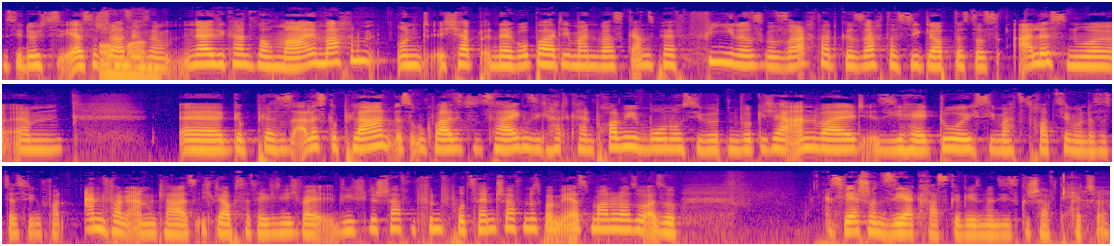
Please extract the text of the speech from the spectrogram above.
ist sie durch das erste Oh, Staatsexamen. Na, sie kann es nochmal machen. Und ich habe in der Gruppe hat jemand was ganz perfides gesagt, hat gesagt, dass sie glaubt, dass das alles nur, ähm, äh, dass es alles geplant ist, um quasi zu zeigen, sie hat keinen Promi-Bonus, sie wird ein wirklicher Anwalt, sie hält durch, sie macht es trotzdem und das ist deswegen von Anfang an klar ist. Ich glaube es tatsächlich nicht, weil wie viele schaffen? Fünf Prozent schaffen das beim ersten Mal oder so? Also es wäre schon sehr krass gewesen, wenn sie es geschafft hätte.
